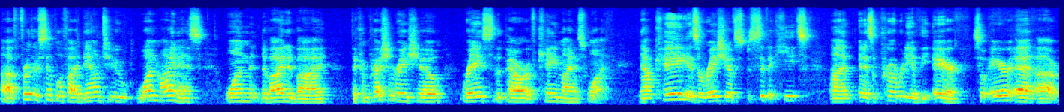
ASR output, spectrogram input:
uh, further simplified down to 1 minus 1 divided by the compression ratio raised to the power of k minus 1. Now k is a ratio of specific heats uh, and it's a property of the air. So air at uh,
